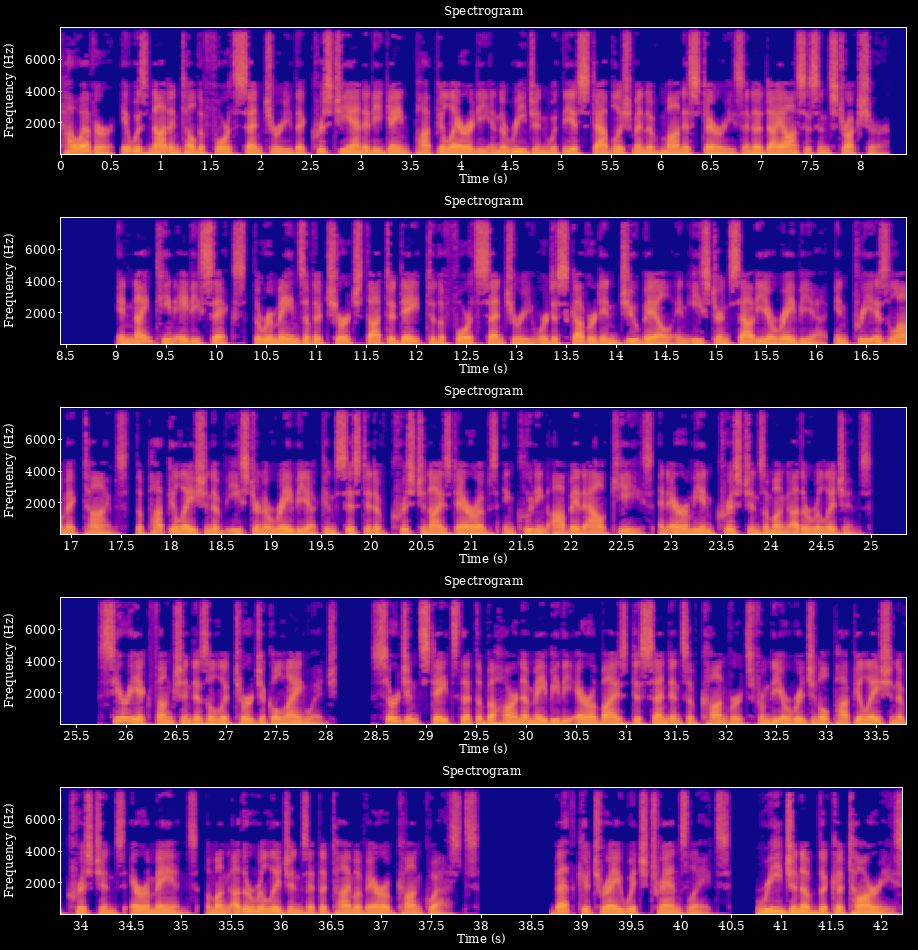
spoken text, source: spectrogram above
However, it was not until the 4th century that Christianity gained popularity in the region with the establishment of monasteries and a diocesan structure. In 1986, the remains of a church thought to date to the 4th century were discovered in Jubail in eastern Saudi Arabia. In pre-Islamic times, the population of eastern Arabia consisted of Christianized Arabs including Abd al-Qays and Aramean Christians among other religions. Syriac functioned as a liturgical language. Serjeant states that the Baharna may be the Arabized descendants of converts from the original population of Christians Aramaeans, among other religions at the time of Arab conquests. Beth Qatraye which translates, region of the Qataris,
